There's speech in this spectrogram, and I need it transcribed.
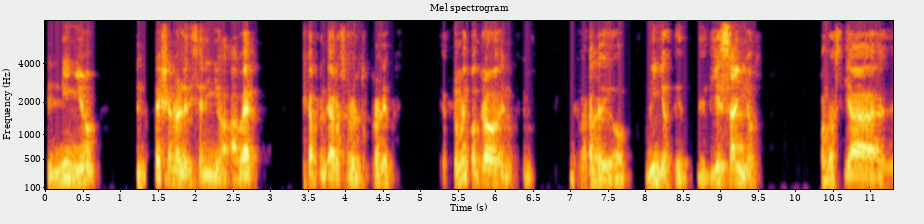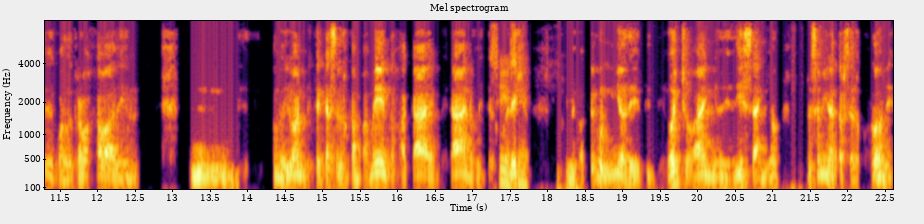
el niño, el padre ya no le dice al niño, a ver, tienes que aprender a resolver tus problemas. Yo me he encontrado, en, de verdad te digo, niños de, 10 años, cuando hacía, cuando trabajaba de, cuando iban, viste, que hacen los campamentos acá en verano, viste, los colegios, y me encontré con niños de, de, 8 años, de 10 años, no sabían atarse los cordones.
